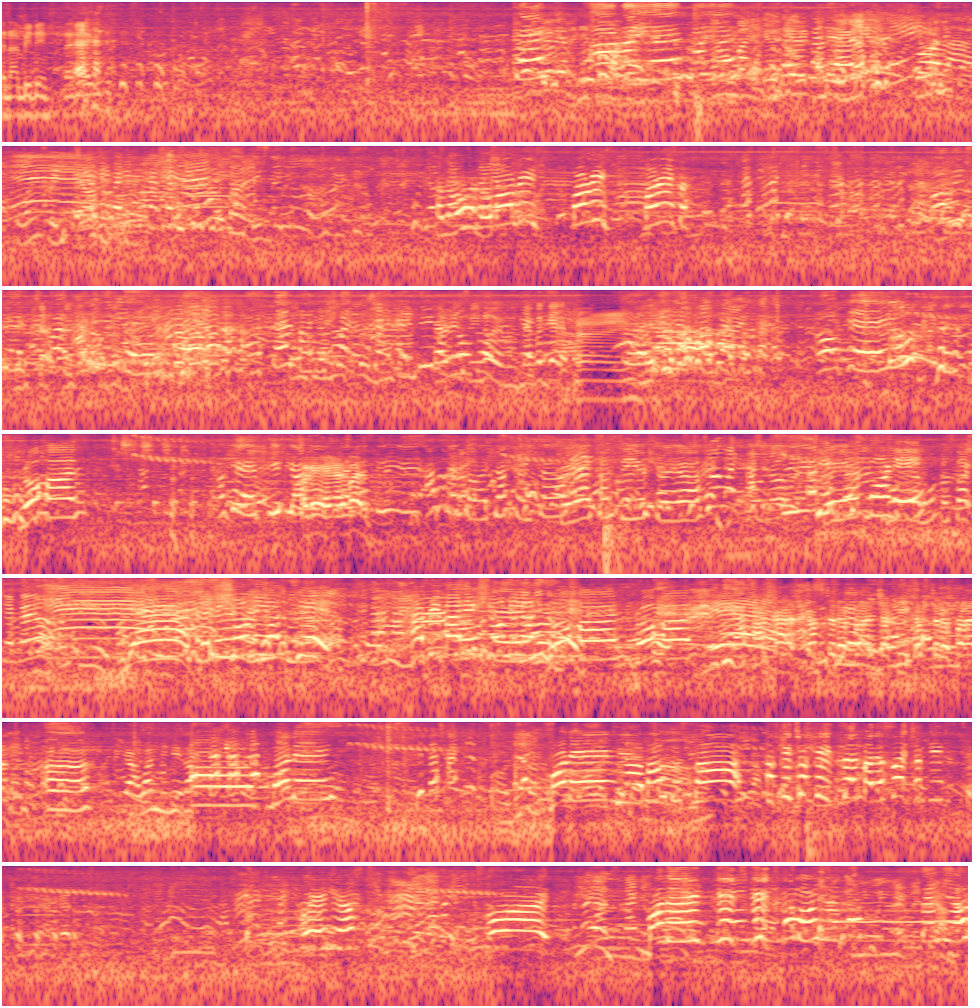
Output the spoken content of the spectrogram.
Then Abidin. Hello, hello. Maurice, Maurice, Maurice. Stand by your side so that I can see the Parents, we know we will never get a Hi. Okay. Rohan. Okay, if you are Okay, Evan. ask them to adjust themselves. Shreya, come see you, Shreya. Teeth this morning. Yes, let's show me your teeth. Everybody show me your teeth. Rohan, Rohan. Yeah. Akash, come to the front. Chucky, come to the front. Uh, yeah, one minute. Uh, morning. Morning. We are about to start. Chucky, Chucky, stand by the side, Chucky. Over here. Alright. Morning, kids, kids, come on. Stand here.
